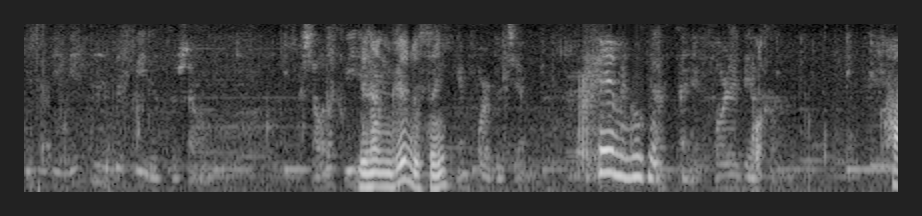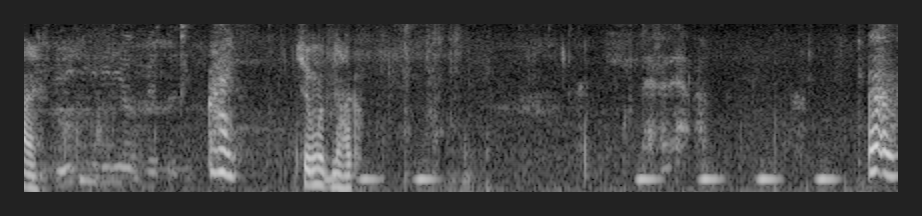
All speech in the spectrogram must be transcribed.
Unter die Mitte des Videos zu schauen. Schau das Wie lange geht das Ding? Vier Minuten. Hi. Hi. Schönen guten Tag. Wer will Ärger? Uh -uh.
